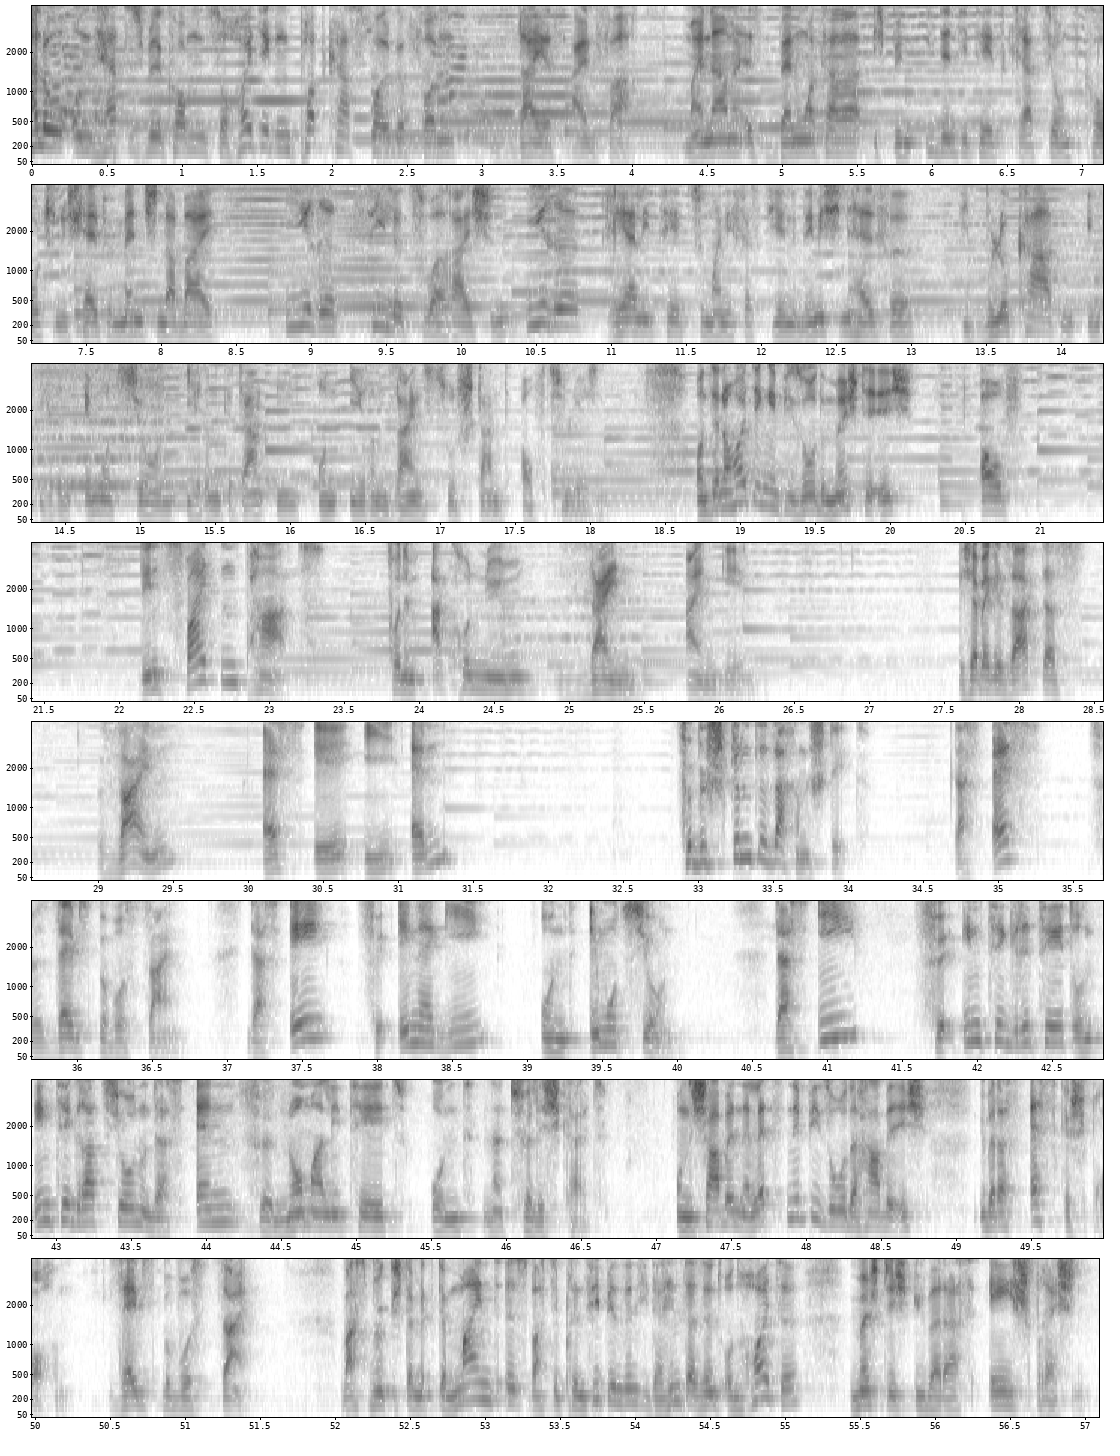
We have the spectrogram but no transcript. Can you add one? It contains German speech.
Hallo und herzlich willkommen zur heutigen Podcast-Folge von Sei es einfach. Mein Name ist Ben Watara, ich bin Identitätskreationscoach und ich helfe Menschen dabei, ihre Ziele zu erreichen, ihre Realität zu manifestieren, indem ich ihnen helfe, die Blockaden in ihren Emotionen, ihren Gedanken und ihrem Seinszustand aufzulösen. Und in der heutigen Episode möchte ich auf den zweiten Part von dem Akronym Sein eingehen. Ich habe ja gesagt, dass Sein, S-E-I-N, für bestimmte Sachen steht. Das S für Selbstbewusstsein, das E für Energie und Emotion, das I für Integrität und Integration und das N für Normalität und Natürlichkeit. Und ich habe in der letzten Episode habe ich über das S gesprochen, Selbstbewusstsein. Was wirklich damit gemeint ist, was die Prinzipien sind, die dahinter sind. Und heute möchte ich über das E sprechen.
